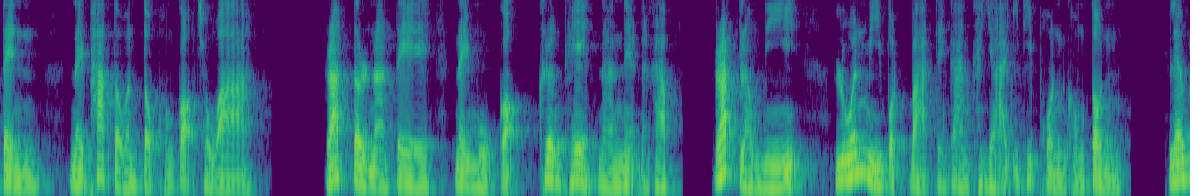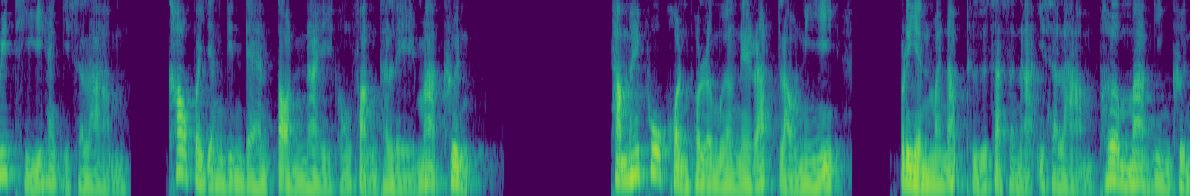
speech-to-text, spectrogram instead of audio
เตนในภาคตะวันตกของเกาะชวา รัฐเตอร์นาเตในหมู่เกาะเครื่องเทศนั้นเนี่ยนะครับ รัฐเหล่านี้ล้วนมีบทบาทในการขยายอิทธิพลของตน และวิถีแห่งอิสลาม เข้าไปยังดินแดนตอนในของฝั่งทะเลมากขึ้นทำให้ผู้คนพลเมืองในรัฐเหล่านี้ เปลี่ยนมานับถือศาสนาอิสลามเพิ่มมากยิ่งขึ้น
